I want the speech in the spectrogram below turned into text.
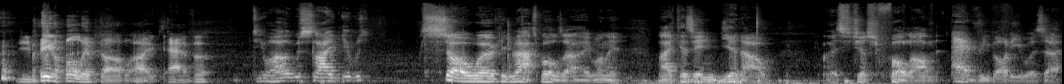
you've They all lived hard lives. like ever. Well, it was like it was so working class Bullseye, wasn't it? Like, as in, you know, it was just full on. Everybody was a.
